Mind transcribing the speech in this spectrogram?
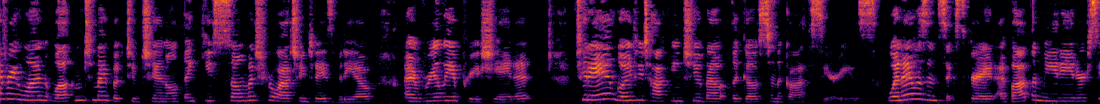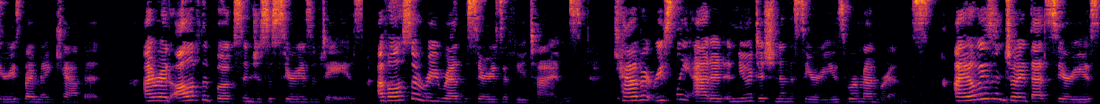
everyone, welcome to my booktube channel. Thank you so much for watching today's video. I really appreciate it. Today I'm going to be talking to you about the Ghost and the Goth series. When I was in 6th grade, I bought the Mediator series by Meg Cabot. I read all of the books in just a series of days. I've also reread the series a few times. Cabot recently added a new edition in the series, Remembrance. I always enjoyed that series,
